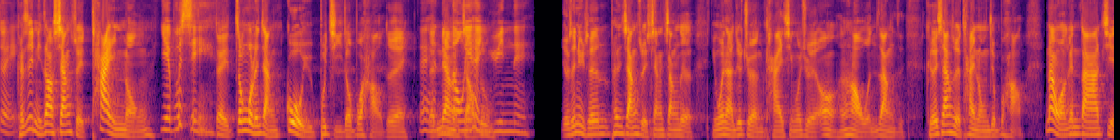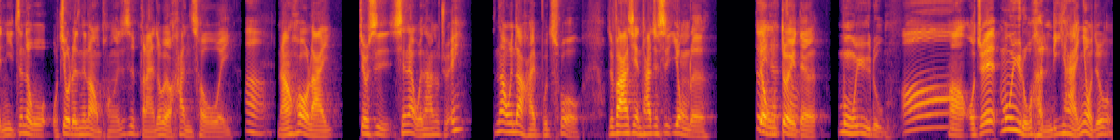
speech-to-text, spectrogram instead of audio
对。可是你知道香水太浓也不行。对中国人讲过与不及都不好，对不对？能量的角度。很晕呢。有些女生喷香水香香的，你闻起来就觉得很开心，会觉得哦很好闻这样子。可是香水太浓就不好。那我要跟大家建议，真的我我就认识那种朋友，就是本来都会有汗臭味，嗯，然后后来就是现在闻它都觉得哎，那味道还不错。我就发现他就是用了用对的沐浴乳哦，好，我觉得沐浴乳很厉害，因为我就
